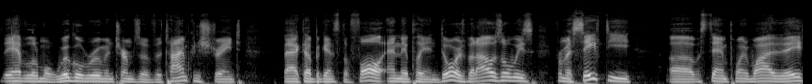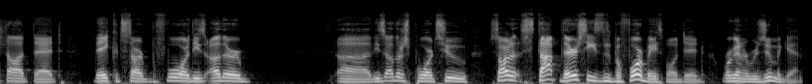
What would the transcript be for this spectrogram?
they have a little more wiggle room in terms of the time constraint backed up against the fall, and they play indoors. But I was always from a safety uh, standpoint why they thought that they could start before these other uh, these other sports who started stopped their seasons before baseball did. We're going to resume again.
